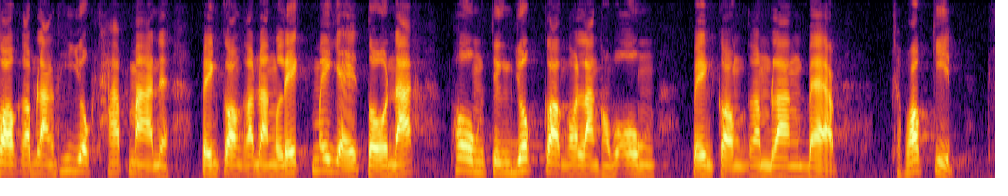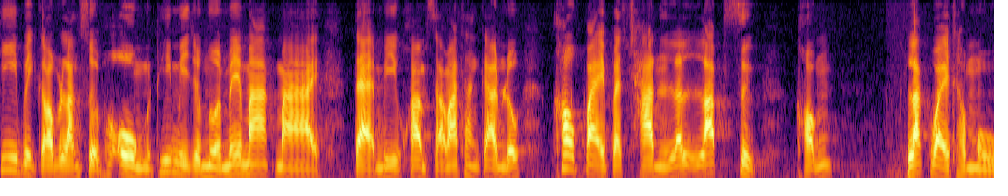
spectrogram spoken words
กองกำลังที่ยกทัพมาเนี่ยเป็นกองกำลังเล็กไม่ใหญ่โตนัก พระองค์จึงยกกองกำลังของพระองค์ เป็นกองกำลังแบบเฉพาะกิจที่เป็นกองกำลังส่วนพระองค์ที่มีจำนวนไม่มากมาย แต่มีความสามารถทางการรบเข้าไปประชันและรับศึกของลักไวยธมู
